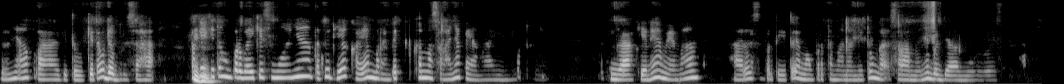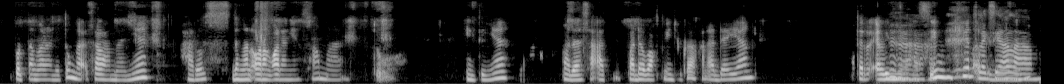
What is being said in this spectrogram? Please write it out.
Sebenarnya apa gitu. Kita udah berusaha. Oke kita memperbaiki semuanya, tapi dia kayak merembetkan masalahnya ke yang lain. Gitu. Hingga akhirnya memang harus seperti itu. Emang pertemanan itu nggak selamanya berjalan mulus. Pertemanan itu nggak selamanya harus dengan orang-orang yang sama. Gitu. Intinya pada saat pada waktunya juga akan ada yang tereliminasi mungkin seleksi alam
